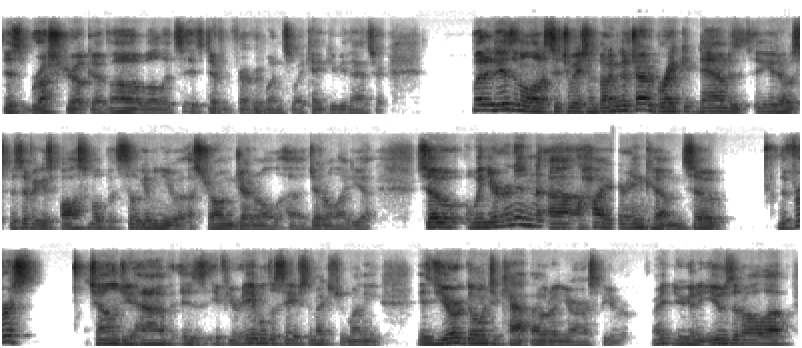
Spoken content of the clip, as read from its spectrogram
this brushstroke of oh well it's it's different for everyone, so I can't give you the answer but it is in a lot of situations. But I'm going to try to break it down as you know as specific as possible, but still giving you a strong general uh, general idea. So when you're earning uh, a higher income, so the first challenge you have is if you're able to save some extra money, is you're going to cap out on your RSP room, right? You're going to use it all up,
